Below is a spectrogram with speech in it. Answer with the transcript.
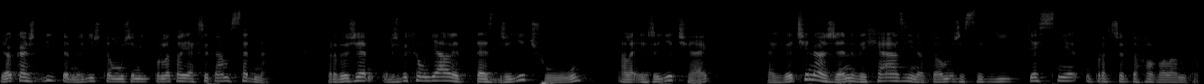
Jo, každý ten řidič to může mít podle toho, jak si tam sedne. Protože když bychom dělali test řidičů, ale i řidiček, tak většina žen vychází na tom, že sedí těsně uprostřed toho volantu.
